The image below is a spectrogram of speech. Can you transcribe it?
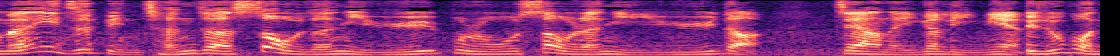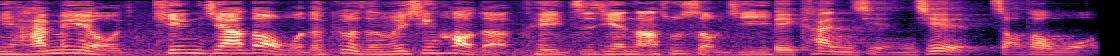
们一直秉承着授人以鱼不如授人以渔的这样的一个理念。如果你还没有添加到我的个人微信号的，可以直接拿出手机，可以看简介找到我，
